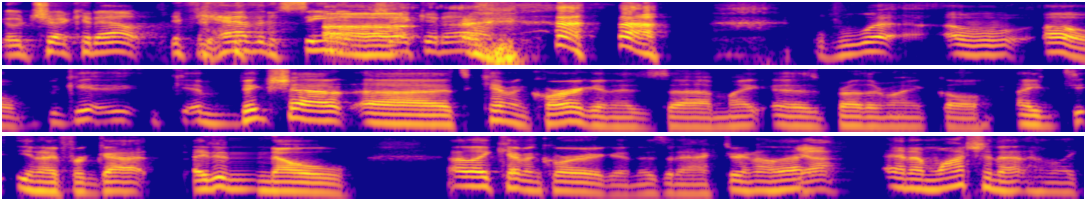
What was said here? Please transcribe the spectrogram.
Go check it out. If you haven't seen it, Uh, check it out. what? Oh, oh g- g- big shout uh, to Kevin Corrigan as uh, Mike as brother Michael. I d- you know I forgot. I didn't know. I like Kevin Corrigan as an actor and all that. Yeah. And I'm watching that. I'm like,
